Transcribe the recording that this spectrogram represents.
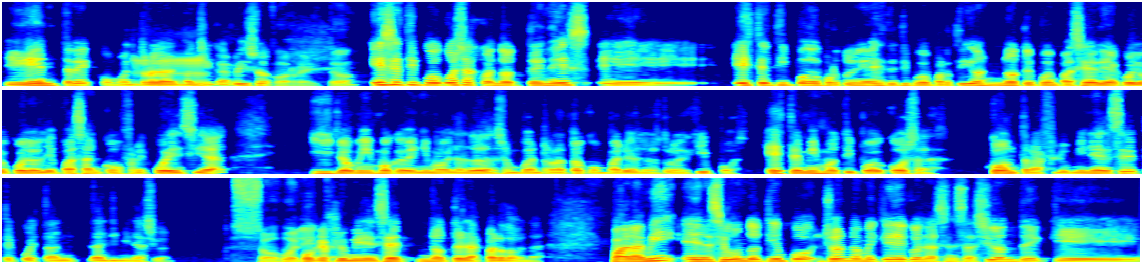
que entre, como entró el Pachi Carrizo. Correcto. Ese tipo de cosas, cuando tenés eh, este tipo de oportunidades, este tipo de partidos, no te pueden pasear y a Colo Colo le pasan con frecuencia. Y lo mismo que venimos hablando desde hace un buen rato con varios de los otros equipos. Este mismo tipo de cosas contra Fluminense te cuestan la eliminación. porque Fluminense no te las perdona. Para mí, en el segundo tiempo, yo no me quedé con la sensación de que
